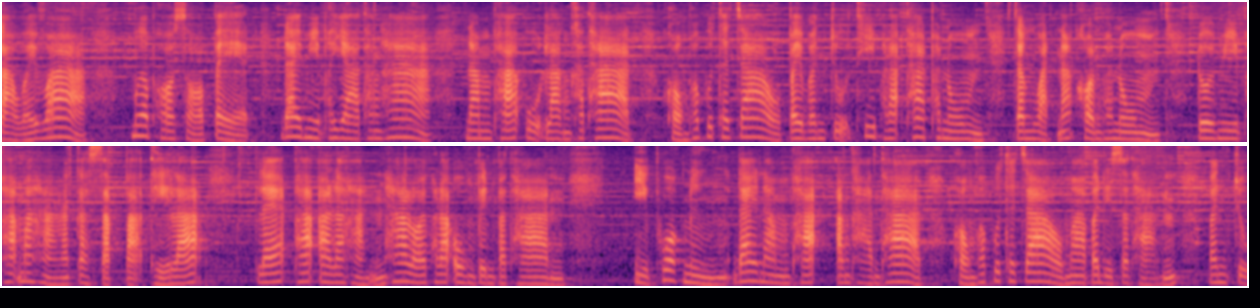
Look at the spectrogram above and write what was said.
กล่าวไว้ว่า เมื่อพศ 8 ได้มีพญาทั้งห้านำพระอุลังคธาตุของพระพุทธเจ้าไปบรรจุที่พระธาตุพนม จังหวัดนครพนม โดยมีพระมหากัสสปะเถระ และพระอรหันต์500 พระองค์เป็นประธาน อีกพวกหนึ่งได้นำพระอังคารธาตุของพระพุทธเจ้ามาประดิษฐาน บรรจุ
